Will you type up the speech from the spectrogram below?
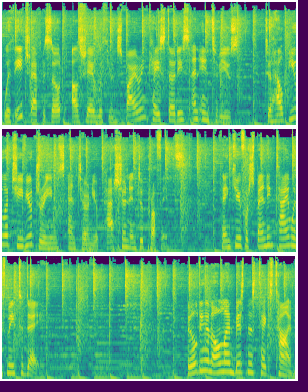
With each episode, I'll share with you inspiring case studies and interviews to help you achieve your dreams and turn your passion into profits. Thank you for spending time with me today. Building an online business takes time.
